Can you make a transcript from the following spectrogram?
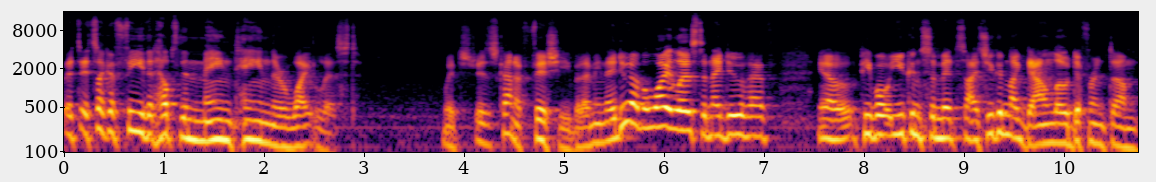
it's it's like a fee that helps them maintain their whitelist, which is kind of fishy. But I mean, they do have a whitelist, and they do have, you know, people. You can submit sites. You can like download different um,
